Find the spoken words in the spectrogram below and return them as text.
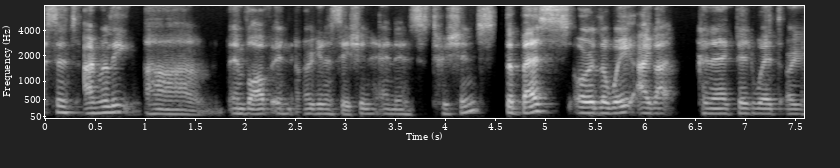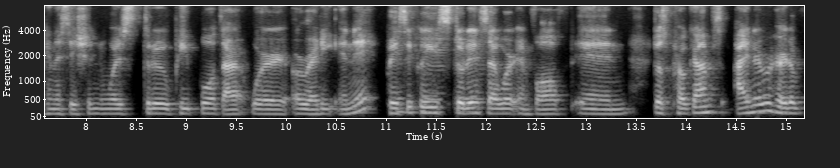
since I'm really um involved in organization and institutions, the best or the way I got connected with organization was through people that were already in it basically mm-hmm. students that were involved in those programs i never heard of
